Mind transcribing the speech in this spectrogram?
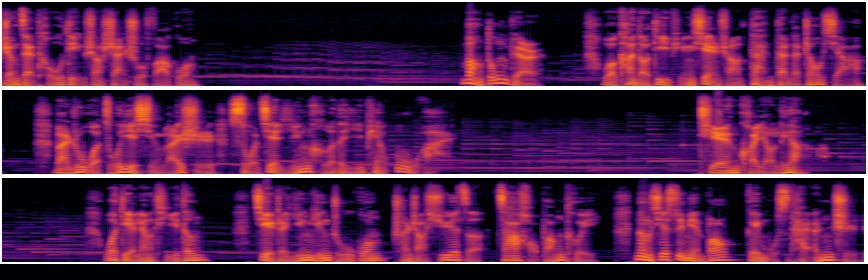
仍在头顶上闪烁发光。望东边，我看到地平线上淡淡的朝霞，宛如我昨夜醒来时所见银河的一片雾霭。天快要亮了，我点亮提灯，借着莹莹烛光，穿上靴子，扎好绑腿。弄些碎面包给姆斯泰恩吃，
